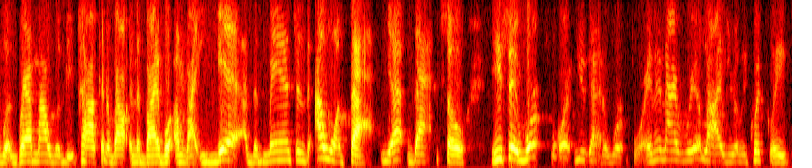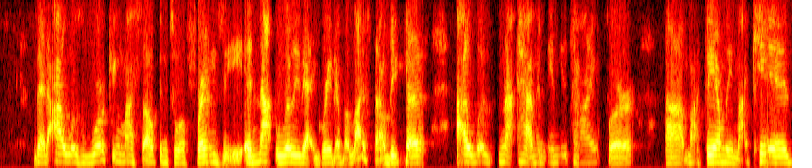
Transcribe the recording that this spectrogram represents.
what grandma would be talking about in the Bible. I'm like, yeah, the mansions. I want that. Yep, that. So he said, work for it. You got to work for it. And then I realized really quickly that I was working myself into a frenzy and not really that great of a lifestyle because I was not having any time for uh, my family, my kids.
